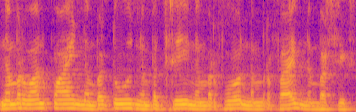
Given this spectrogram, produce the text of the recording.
number one point number two number three number four number five number six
